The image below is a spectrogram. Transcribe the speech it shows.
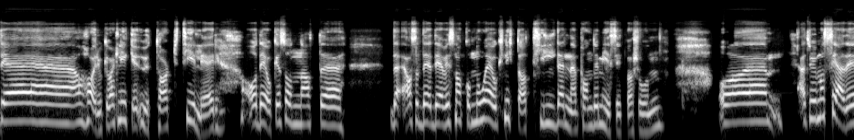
Det har jo ikke vært like uttalt tidligere. Og det er jo ikke sånn at eh, det, altså det, det vi snakker om nå er jo knytta til denne pandemisituasjonen. Og eh, jeg tror vi må se det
